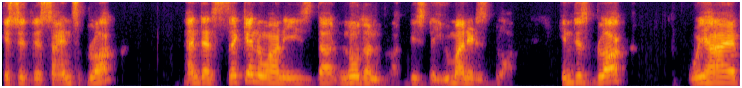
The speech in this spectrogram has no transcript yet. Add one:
This is the science block. And then second one is the northern block. This is the humanities block. In this block, we have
